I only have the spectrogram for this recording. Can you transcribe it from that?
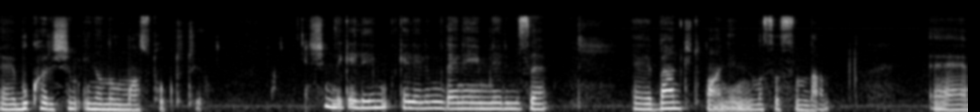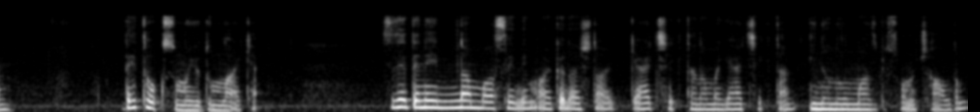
e, bu karışım inanılmaz tok tutuyor. Şimdi gelelim, gelelim deneyimlerimize. E, ben kütüphanenin masasından e, detoksumu yudumlarken size deneyimimden bahsedeyim arkadaşlar. Gerçekten ama gerçekten inanılmaz bir sonuç aldım.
